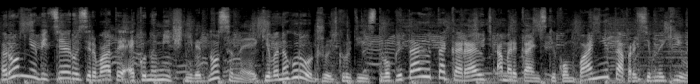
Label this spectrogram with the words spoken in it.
Ромні обіцяє розірвати економічні відносини, які винагороджують крутійство Китаю та карають американські компанії та працівників.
